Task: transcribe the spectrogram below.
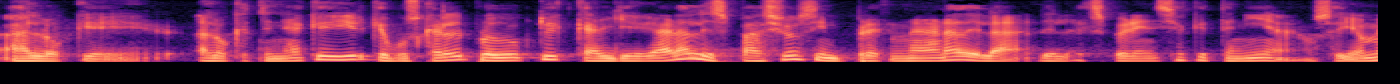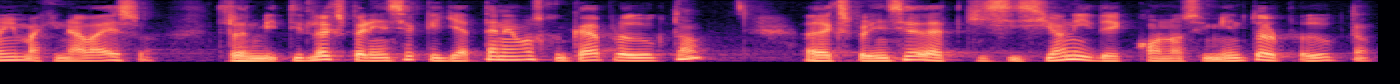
a lo que, a lo que tenía que ir, que buscar el producto y que al llegar al espacio se impregnara de la, de la experiencia que tenía. O sea, yo me imaginaba eso, transmitir la experiencia que ya tenemos con cada producto a la experiencia de adquisición y de conocimiento del producto.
